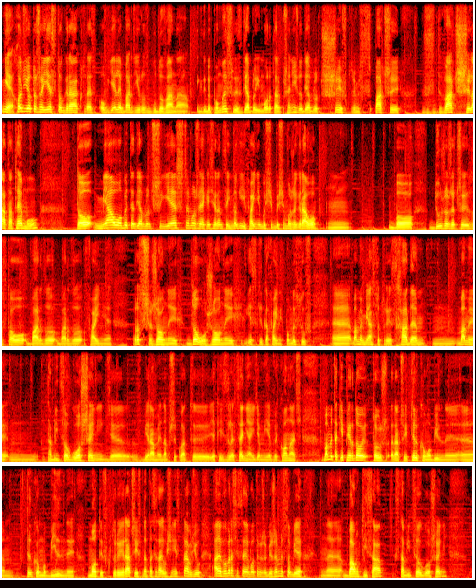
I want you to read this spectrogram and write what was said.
Nie, chodzi o to, że jest to gra, która jest o wiele bardziej rozbudowana i gdyby pomysły z Diablo Immortal przenieść do Diablo 3 w którymś z patchy z 2-3 lata temu, to miałoby te Diablo 3 jeszcze może jakieś ręce i nogi i fajnie by się, by się może grało. Mm, bo dużo rzeczy zostało bardzo, bardzo fajnie rozszerzonych, dołożonych. Jest kilka fajnych pomysłów. E, mamy miasto, które jest HUD-em, mm, mamy mm, tablicę ogłoszeń, gdzie zbieramy na przykład y, jakieś zlecenia, idziemy je wykonać. Mamy takie pierdoły, to już raczej tylko mobilny, em, tylko mobilny motyw, który raczej na PC by się nie sprawdził, ale wyobraźcie sobie motyw, że bierzemy sobie Bountysa z tablicy ogłoszeń,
